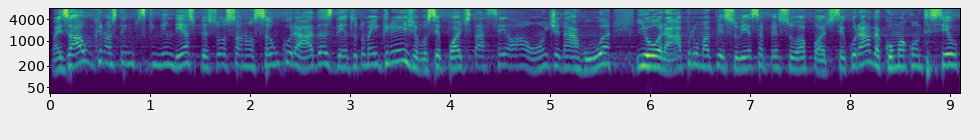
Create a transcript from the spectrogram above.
Mas algo que nós temos que entender: as pessoas só não são curadas dentro de uma igreja. Você pode estar, sei lá onde, na rua, e orar por uma pessoa e essa pessoa pode ser curada, como aconteceu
